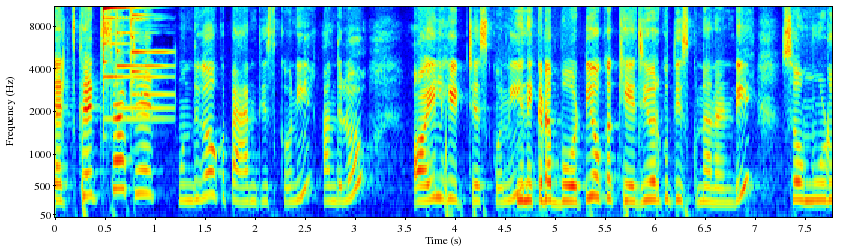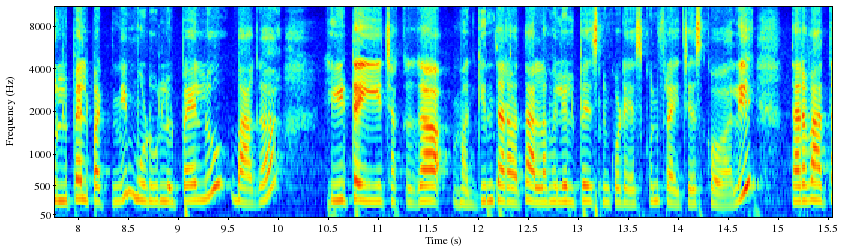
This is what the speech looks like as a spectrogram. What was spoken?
లెట్స్ గెట్ స్టార్టెడ్ ముందుగా ఒక ప్యాన్ తీసుకొని అందులో ఆయిల్ హీట్ చేసుకొని నేను ఇక్కడ బోటి ఒక కేజీ వరకు తీసుకున్నానండి. సో మూడు ఉల్లిపాయలు పట్టినాయి మూడు ఉల్లిపాయలు బాగా హీట్ అయ్యి చక్కగా మగ్గిన తర్వాత అల్లం వెల్లుల్లి పేస్ట్ని కూడా వేసుకొని ఫ్రై చేసుకోవాలి. తర్వాత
